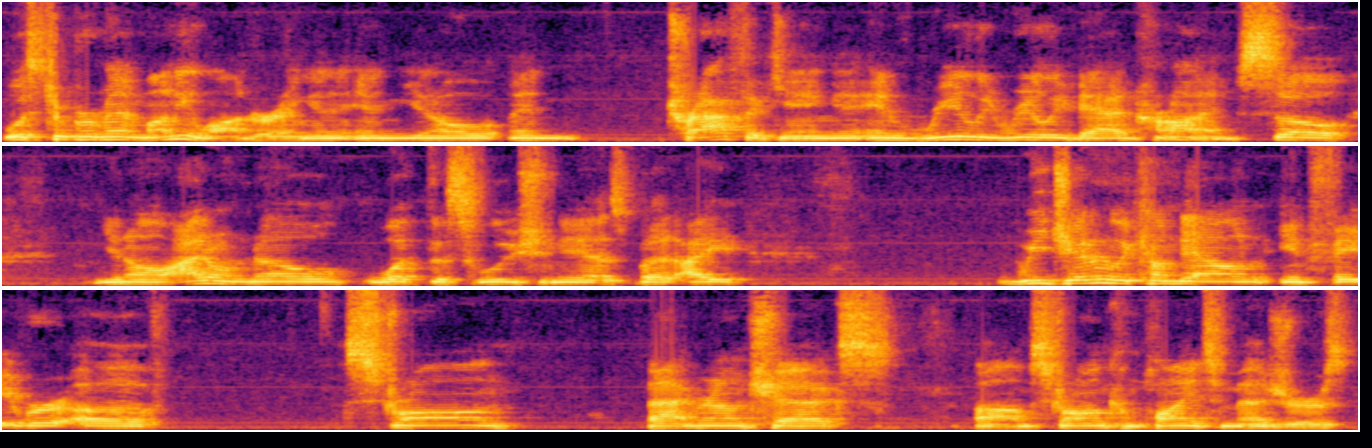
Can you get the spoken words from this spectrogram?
was to prevent money laundering and, and you know, and trafficking and really, really bad crimes. So, you know, I don't know what the solution is, but I we generally come down in favor of strong background checks, um, strong compliance measures,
